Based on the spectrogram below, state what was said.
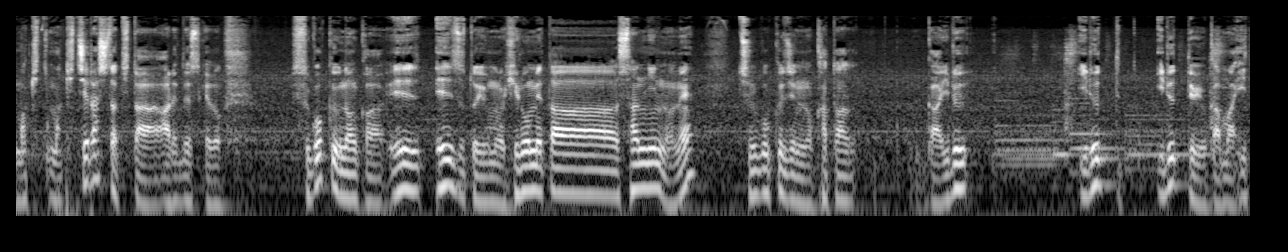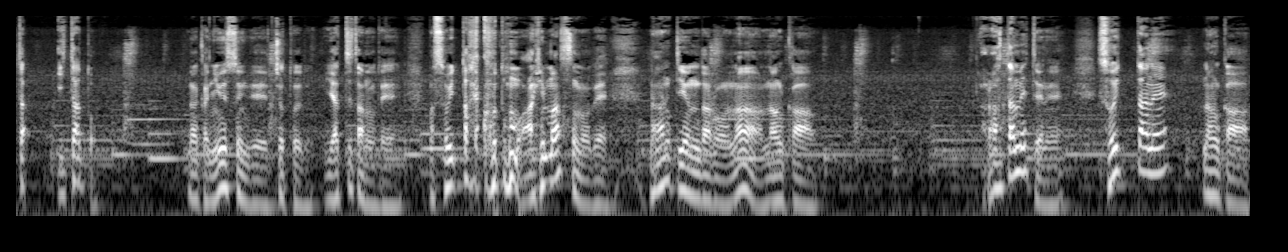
まきまき散らしたって言ったらあれですけどすごくなんかエイズというものを広めた3人のね中国人の方がいるいるっているっていうか、まあ、いたいたと。なんかニュースでちょっとやってたので、まあ、そういったこともありますので何て言うんだろうななんか改めてねそういったねなんか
